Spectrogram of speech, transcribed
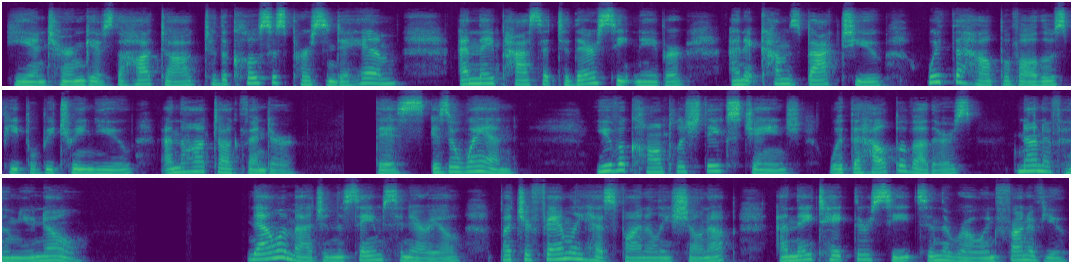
He in turn gives the hot dog to the closest person to him, and they pass it to their seat neighbor, and it comes back to you with the help of all those people between you and the hot dog vendor. This is a WAN. You've accomplished the exchange with the help of others, none of whom you know. Now imagine the same scenario, but your family has finally shown up and they take their seats in the row in front of you,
